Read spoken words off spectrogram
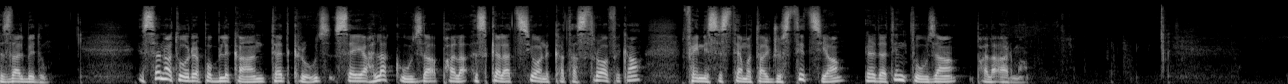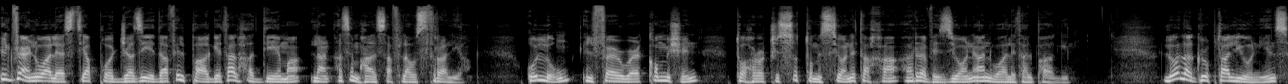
iżda l-bidu. Is-Senatur Repubblikan Ted Cruz sejjaħ l-akkuża bħala eskalazzjoni katastrofika fejn is-sistema tal-ġustizzja qiegħda tintuża bħala arma. Il-Gvern huwa lest jappoġġa żieda fil-pagi tal-ħaddiema lanqas imħallsa fl-Awstralja u llum il-Fair Work Commission toħroġ is-sottomissjoni tagħha għar-reviżjoni annwali tal-pagi. L-ogħla grupp tal-unions,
